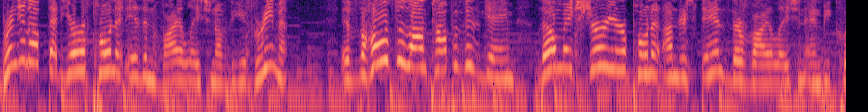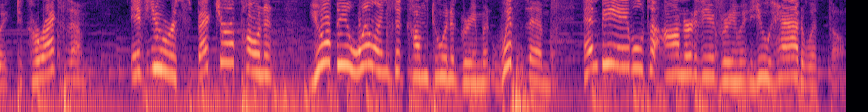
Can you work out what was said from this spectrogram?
bring it up that your opponent is in violation of the agreement. If the host is on top of his game, they'll make sure your opponent understands their violation and be quick to correct them. If you respect your opponent, you'll be willing to come to an agreement with them and be able to honor the agreement you had with them.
